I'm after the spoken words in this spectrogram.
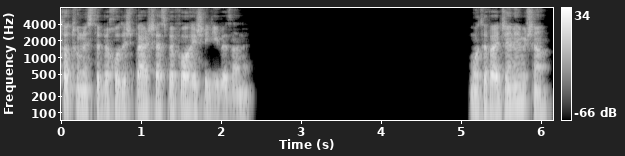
تا تونسته به خودش برچسب فاحشگی بزنه. متوجه نمیشم.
